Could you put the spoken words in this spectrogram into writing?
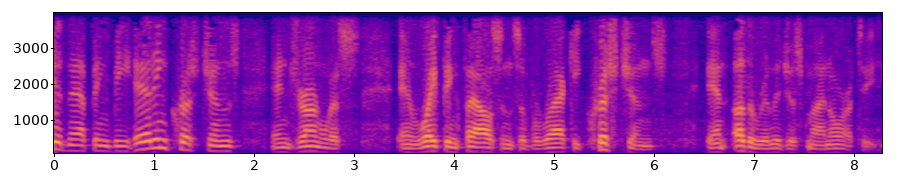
kidnapping, beheading Christians and journalists, and raping thousands of Iraqi Christians and other religious minorities.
